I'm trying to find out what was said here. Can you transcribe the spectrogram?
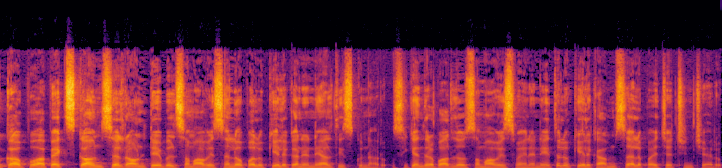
Kapu apex council round table సమావేశంలో పలు కీలక నిర్ణయాలు తీసుకున్నారు. సికింద్రాబాద్లో సమావేశమైన నేతలు కీలక అంశాలపై చర్చించారు.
